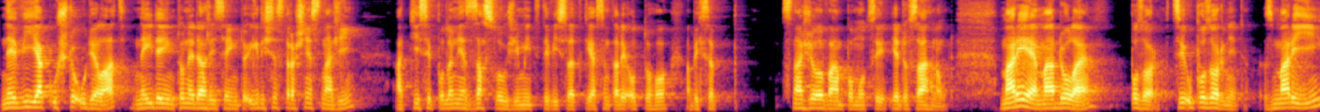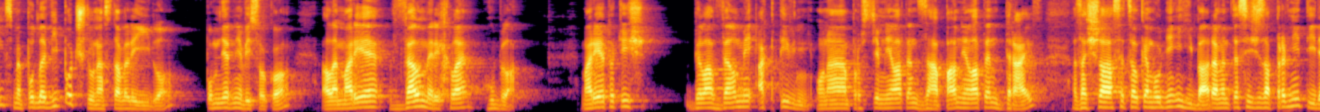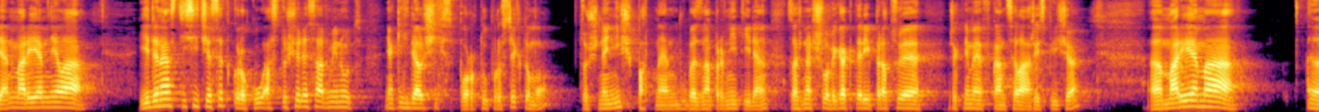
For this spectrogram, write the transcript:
neví, jak už to udělat, nejde jim to, nedaří se jim to, i když se strašně snaží a ti si podle mě zaslouží mít ty výsledky. Já jsem tady od toho, abych se snažil vám pomoci je dosáhnout. Marie má dole pozor, chci upozornit, s Marií jsme podle výpočtu nastavili jídlo poměrně vysoko, ale Marie velmi rychle hubla. Marie totiž byla velmi aktivní. Ona prostě měla ten zápal, měla ten drive a začala se celkem hodně i hýbat. A vemte si, že za první týden Marie měla 11 600 kroků a 160 minut nějakých dalších sportů prostě k tomu, což není špatné vůbec na první týden, zaž na člověka, který pracuje, řekněme, v kanceláři spíše. Marie má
